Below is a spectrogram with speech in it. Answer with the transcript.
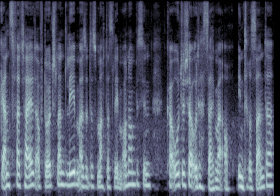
ganz verteilt auf Deutschland leben. Also das macht das Leben auch noch ein bisschen chaotischer oder sag ich mal auch interessanter.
